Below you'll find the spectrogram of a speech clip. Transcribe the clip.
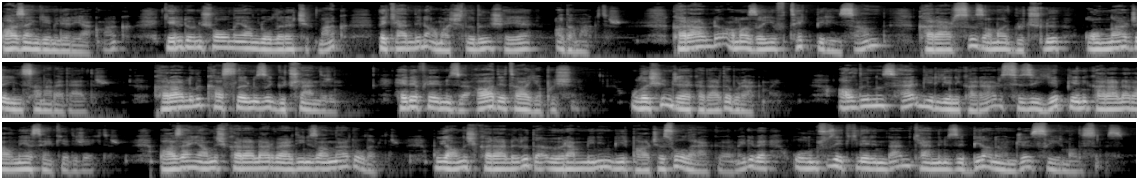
Bazen gemileri yakmak, geri dönüşü olmayan yollara çıkmak ve kendini amaçladığı şeye adamaktır. Kararlı ama zayıf tek bir insan, kararsız ama güçlü onlarca insana bedeldir. Kararlılık kaslarınızı güçlendirin. Hedeflerinize adeta yapışın. Ulaşıncaya kadar da bırakmayın. Aldığınız her bir yeni karar sizi yepyeni kararlar almaya sevk edecektir. Bazen yanlış kararlar verdiğiniz anlar da olabilir. Bu yanlış kararları da öğrenmenin bir parçası olarak görmeli ve olumsuz etkilerinden kendinizi bir an önce sıyırmalısınız.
